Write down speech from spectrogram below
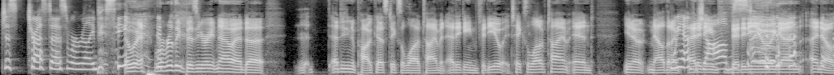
Just trust us, we're really busy. we're, we're really busy right now and uh editing a podcast takes a lot of time and editing video it takes a lot of time and you know now that We i'm editing jobs. video again i know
